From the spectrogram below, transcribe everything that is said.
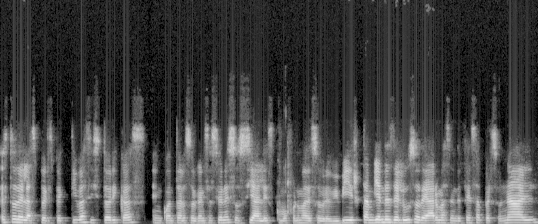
esto de las perspectivas históricas en cuanto a las organizaciones sociales como forma de sobrevivir, también desde el uso de armas en defensa personal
